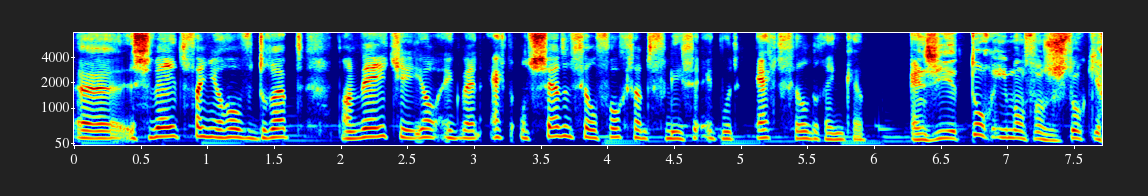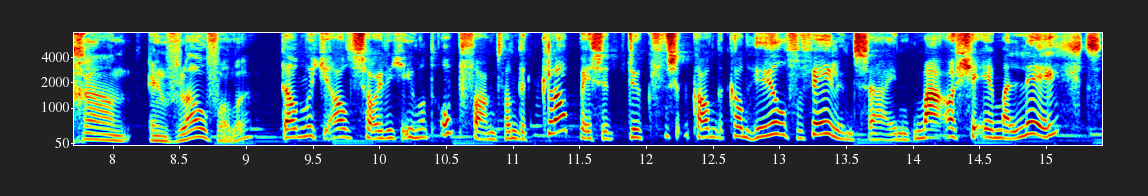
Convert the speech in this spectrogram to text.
uh, zweet van je hoofd drupt, dan weet je, joh, ik ben echt ontzettend veel vocht aan het verliezen. Ik moet echt veel drinken. En zie je toch iemand van zijn stokje gaan en flauw vallen? Dan moet je altijd zorgen dat je iemand opvangt. Want de klap is het natuurlijk, kan, kan heel vervelend zijn. Maar als je eenmaal ligt,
